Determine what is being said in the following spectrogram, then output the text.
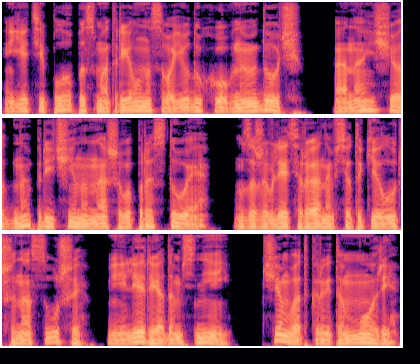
Я тепло посмотрел на свою духовную дочь. Она еще одна причина нашего простоя. Заживлять раны все-таки лучше на суше или рядом с ней, чем в открытом море.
